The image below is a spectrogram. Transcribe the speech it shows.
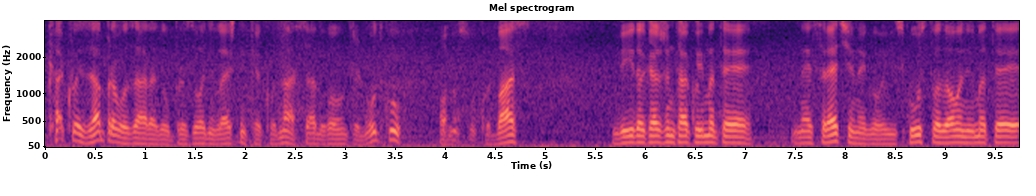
kako je zapravo zarada u proizvodnji lešnika kod nas sad u ovom trenutku, odnosno kod vas. Vi, da kažem tako, imate ne sreće, nego iskustva dovoljno imate,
